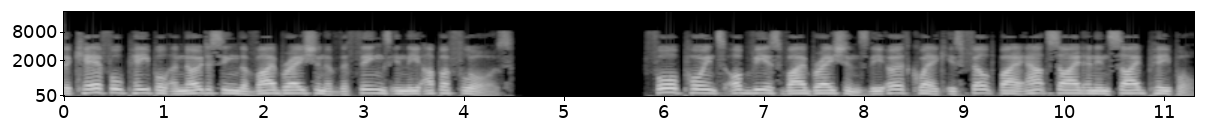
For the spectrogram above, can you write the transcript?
The careful people are noticing the vibration of the things in the upper floors. 4 points Obvious vibrations The earthquake is felt by outside and inside people.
